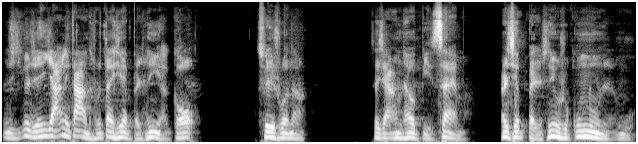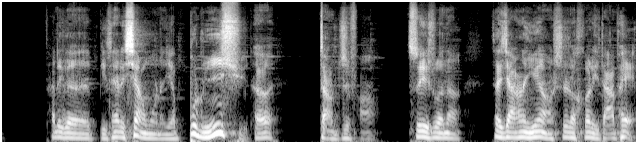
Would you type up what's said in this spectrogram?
一个人压力大的时候，代谢本身也高。所以说呢，再加上他要比赛嘛，而且本身又是公众人物。他这个比赛的项目呢，也不允许他长脂肪，所以说呢，再加上营养师的合理搭配，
